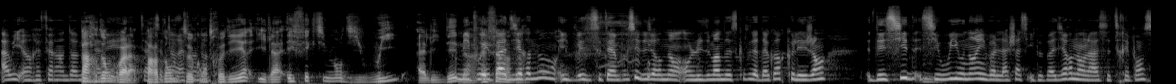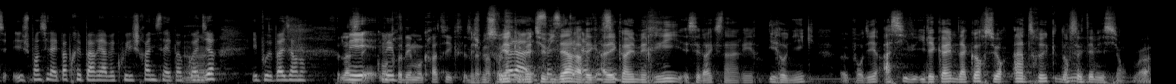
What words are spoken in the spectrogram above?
Ah oui, un référendum. pardon, avait voilà, pardon de te référendum. contredire, il a effectivement dit oui à l'idée Mais d'un il pouvait pas référendum. dire non. C'était impossible de dire non. On lui demande est-ce que vous êtes d'accord que les gens décident si Mm. oui ou non ils veulent la chasse? Il peut pas dire non là cette réponse. Et je pense qu'il avait pas préparé avec Willy Schran, il savait pas quoi Ouais. dire. Il pouvait pas dire non. Là, Mais- c'est mais- contre-démocratique. Mais je me souviens Voilà, que Mathieu Vidard avait, quand même ri, et c'est vrai que c'est un rire ironique, euh, pour dire Ah si, il est quand même d'accord sur un truc dans cette émission. Voilà.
